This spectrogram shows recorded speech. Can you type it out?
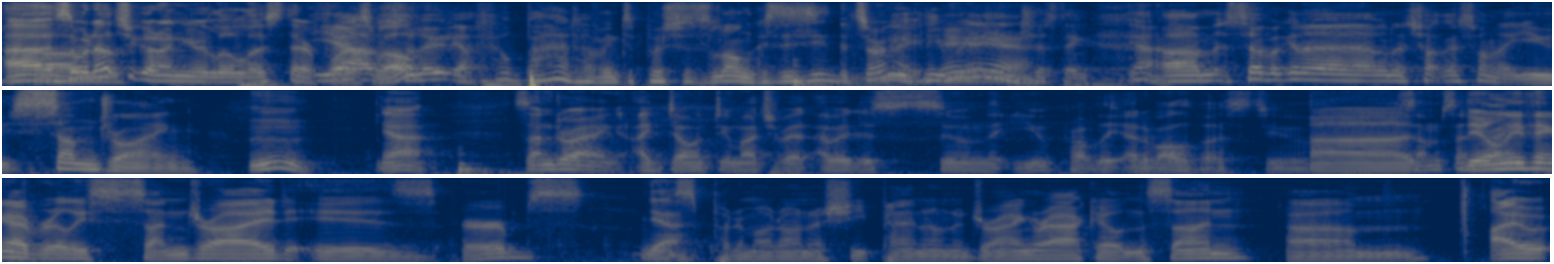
Uh, so what else you got on your little list there for Yeah, us, Will? absolutely. I feel bad having to push this along because this is all right. really, really Yeah, yeah. interesting. Yeah. Um, so we're gonna I'm gonna chuck this one at you. Sun drying. Mm, yeah. Sun drying, I don't do much of it. I would assume that you probably, out of all of us, do Uh, some sun the only drying? thing I've really sun dried is herbs. Yeah. Just put them out on a sheet pan on a drying rack out in the sun. Um, I w-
